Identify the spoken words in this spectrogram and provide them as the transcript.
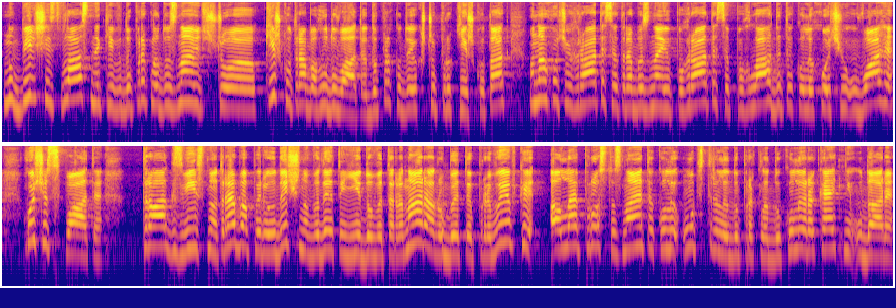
ну більшість власників, до прикладу, знають, що кішку треба годувати. До прикладу, якщо про кішку, так вона хоче гратися, треба з нею погратися, погладити, коли хоче уваги, хоче спати. Так, звісно, треба періодично водити її до ветеринара, робити прививки, але просто знаєте, коли обстріли, до прикладу, коли ракетні удари,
